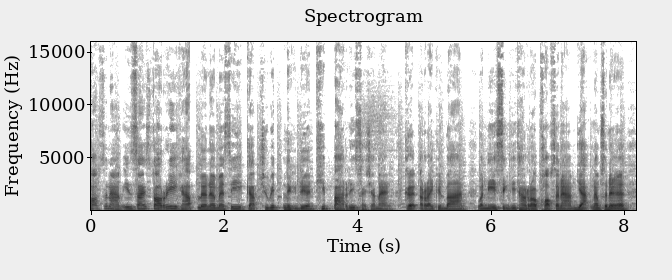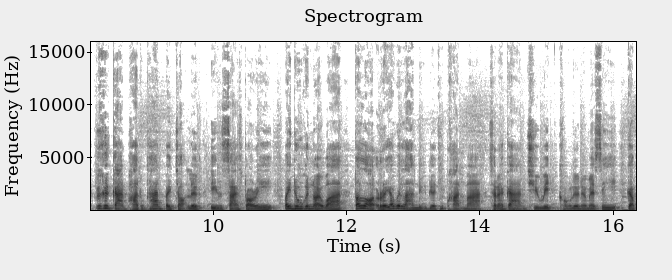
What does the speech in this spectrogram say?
ขอบสนาม Inside Story ครับเลเนอร์เมสซี่กับชีวิต 1 เดือนที่ปารีสแซงต์แชร์แมงเกิดอะไรขึ้นบ้าง วันนี้สิ่งที่ทางเราขอบสนามอยากนำเสนอ ก็คือการพาทุกท่านไปเจาะลึก Inside Story ไปดูกันหน่อยว่า ตลอดระยะเวลา 1 เดือนที่ผ่านมาสถานการณ์ชีวิตของเลเนอร์เมสซี่กับ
